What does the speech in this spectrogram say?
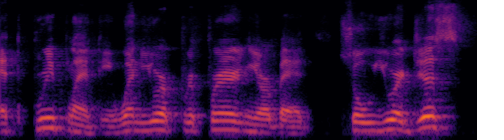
at pre-planting when you're preparing your bed. So you are just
